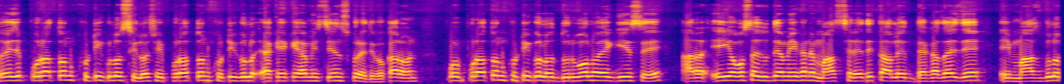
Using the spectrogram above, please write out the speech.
তো এই যে পুরাতন খুঁটিগুলো ছিল, সেই পুরাতন খুঁটিগুলো একে একে আমি চেঞ্জ করে দেবো। কারণ পুরাতন খুঁটিগুলো দুর্বল হয়ে গিয়েছে। আর এই অবস্থায় যদি আমি এখানে মাছ ছেড়ে দিই, তাহলে দেখা যায় যে এই মাছগুলো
